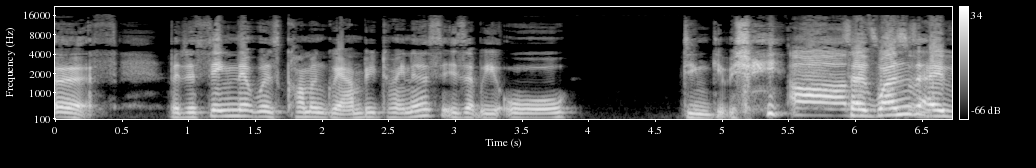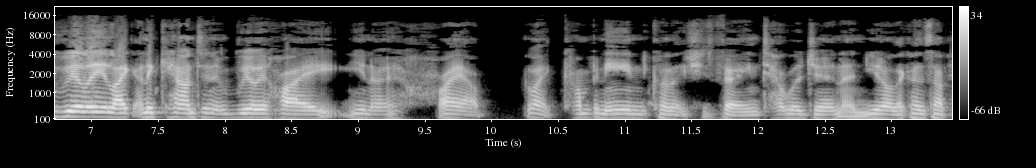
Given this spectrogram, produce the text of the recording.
earth. But the thing that was common ground between us is that we all didn't give a shit. Oh, so that's one's awesome. a really like an accountant, a really high, you know, high up like company, and kind of she's very intelligent, and you know that kind of stuff.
